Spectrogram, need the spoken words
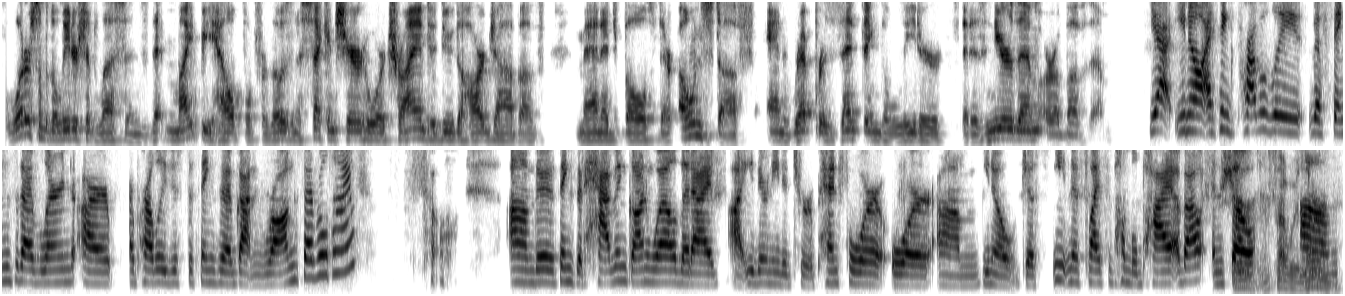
What are some of the leadership lessons that might be helpful for those in a second chair who are trying to do the hard job of manage both their own stuff and representing the leader that is near them or above them? Yeah, you know, I think probably the things that I've learned are are probably just the things that I've gotten wrong several times. So, um, there are things that haven't gone well that I've uh, either needed to repent for or, um, you know, just eaten a slice of humble pie about. And sure, so that's how we learn.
